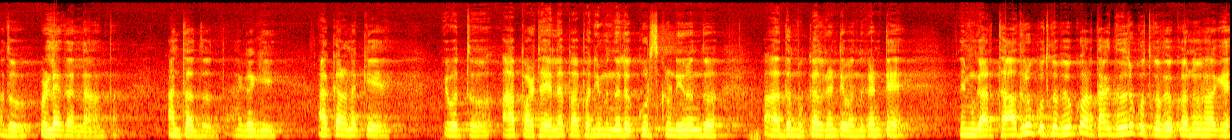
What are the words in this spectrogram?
ಅದು ಒಳ್ಳೆಯದಲ್ಲ ಅಂತ. ಅಂಥದ್ದು ಅಂತ. ಹಾಗಾಗಿ ಆ ಕಾರಣಕ್ಕೆ ಇವತ್ತು ಆ ಪಾಠ ಎಲ್ಲ ಪಾಪ ನಿಮ್ಮನ್ನೆಲ್ಲ ಕೂರಿಸ್ಕೊಂಡು ಇನ್ನೊಂದು ಅರ್ಧ ಮುಕ್ಕಾಲು ಗಂಟೆ, ಒಂದು ಗಂಟೆ ನಿಮ್ಗೆ ಅರ್ಥ ಆದರೂ ಕೂತ್ಕೋಬೇಕು, ಅರ್ಥ ಆಗದಿದ್ರೂ ಕೂತ್ಕೋಬೇಕು ಅನ್ನೋ ಹಾಗೆ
